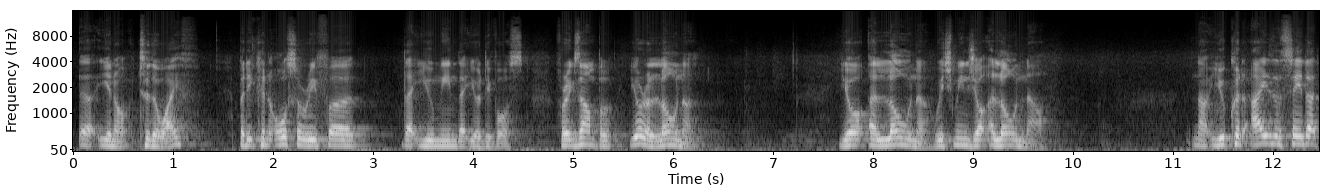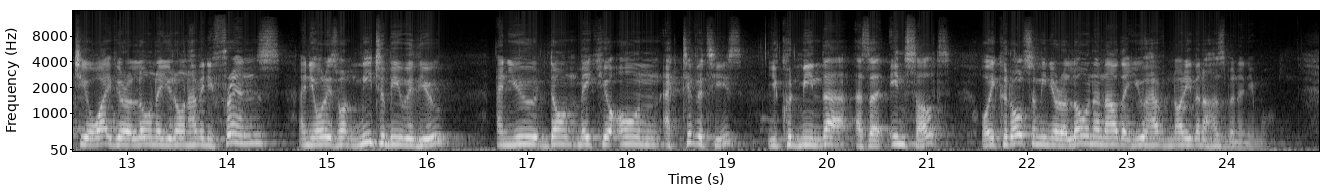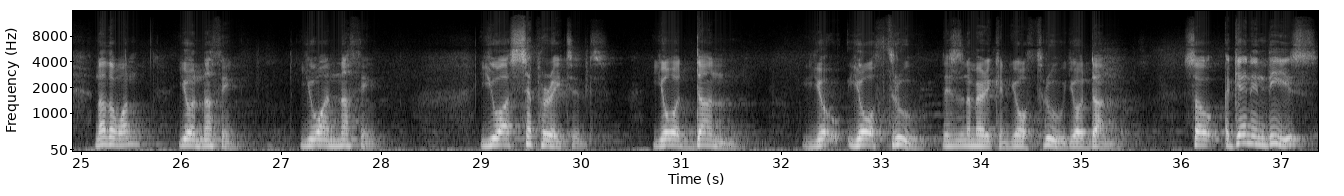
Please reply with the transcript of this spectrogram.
uh, you know, to the wife, but it can also refer that you mean that you're divorced. For example, you're a loner. You're a loner, which means you're alone now. Now, you could either say that to your wife, you're a loner, you don't have any friends, and you always want me to be with you, and you don't make your own activities. You could mean that as an insult, or it could also mean you're a loner now that you have not even a husband anymore. Another one, you're nothing. You are nothing. You are separated. You're done. You're, you're through. This is an American. You're through. You're done. So, again, in these,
